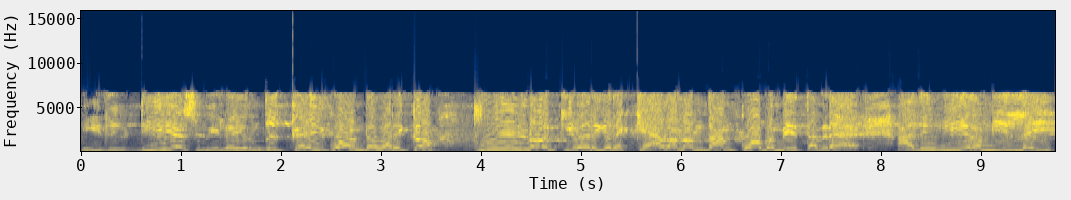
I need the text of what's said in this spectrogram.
இது டிஎஸ்பியில இருந்து கை குழந்த வரைக்கும் கீழ் நோக்கி வருகிற கேவலம் தான் கோபமே தவிர அது வீரம் இல்லை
